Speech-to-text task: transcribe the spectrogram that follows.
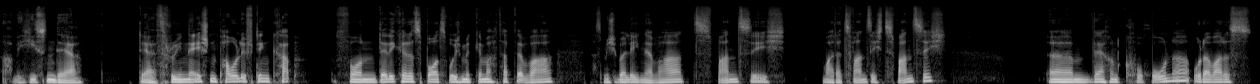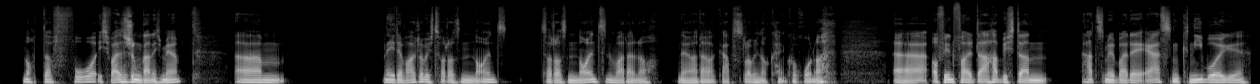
ah, wie hieß denn der, der Three Nation Powerlifting Cup von Dedicated Sports, wo ich mitgemacht habe, der war, lass mich überlegen, der war 20, war der 2020 ähm, während Corona oder war das noch davor, ich weiß es schon gar nicht mehr. Ähm, nee, der war, glaube ich, 2019, 2019 war der noch. Ja, da gab es, glaube ich, noch kein Corona. Äh, auf jeden Fall, da habe ich dann, hat es mir bei der ersten Kniebeuge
